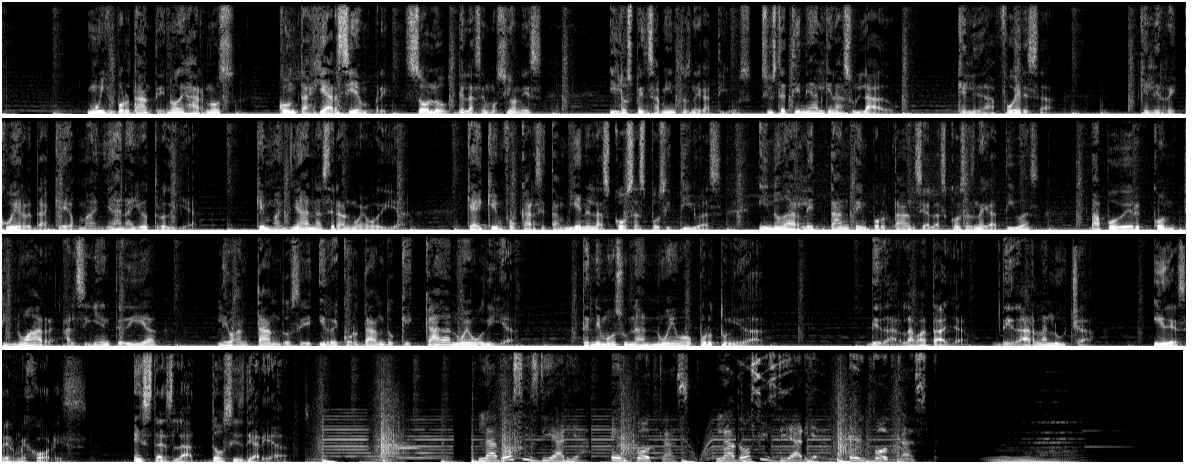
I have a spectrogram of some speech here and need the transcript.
Muy importante no dejarnos contagiar siempre solo de las emociones y los pensamientos negativos. Si usted tiene alguien a su lado que le da fuerza, que le recuerda que mañana hay otro día, que mañana será un nuevo día, que hay que enfocarse también en las cosas positivas y no darle tanta importancia a las cosas negativas, va a poder continuar al siguiente día levantándose y recordando que cada nuevo día tenemos una nueva oportunidad de dar la batalla, de dar la lucha y de ser mejores. Esta es la dosis diaria. La dosis diaria, el podcast. La dosis diaria, el podcast.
